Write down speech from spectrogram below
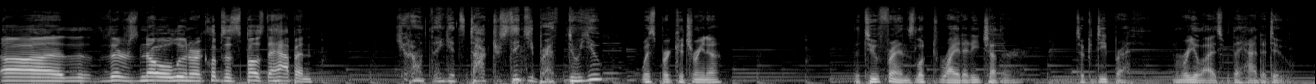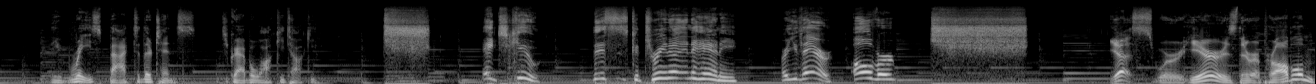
Uh, th- there's no lunar eclipses supposed to happen. You don't think it's Dr. Stinky Breath, do you? whispered Katrina. The two friends looked right at each other, took a deep breath, and realized what they had to do. They raced back to their tents to grab a walkie talkie. Shh! HQ! This is Katrina and Hanny. Are you there? Over. Shh! Yes, we're here. Is there a problem?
